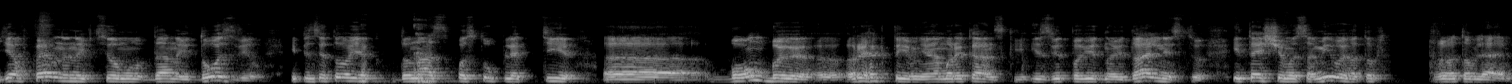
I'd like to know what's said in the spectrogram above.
я впевнений в цьому даний дозвіл, і після того, як до нас поступлять ті е, бомби е, реактивні американські із відповідною дальністю, і те, що ми самі виготовляємо,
